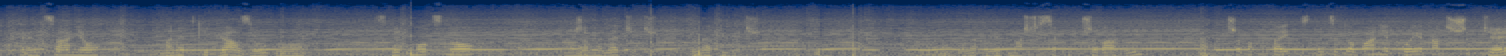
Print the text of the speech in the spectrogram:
odkręcaniu manetki gazu, bo zbyt mocno możemy lecieć, lepić. No, lewo 11 sekund przewagi. Trzeba tutaj zdecydowanie pojechać szybciej.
